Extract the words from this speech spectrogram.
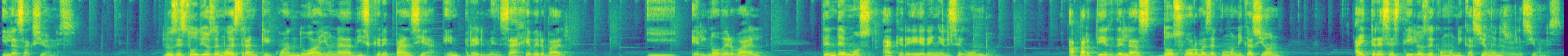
y las acciones. Los estudios demuestran que cuando hay una discrepancia entre el mensaje verbal y el no verbal, tendemos a creer en el segundo. A partir de las dos formas de comunicación, hay tres estilos de comunicación en las relaciones.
